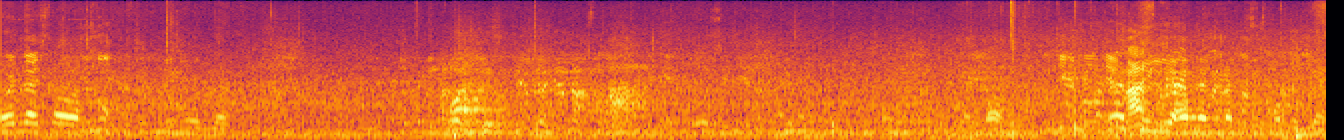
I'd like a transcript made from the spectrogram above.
Ой, блядь, Слава. Ой, блядь. Блядь, ты лего, блядь, не надо испортить, блядь.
